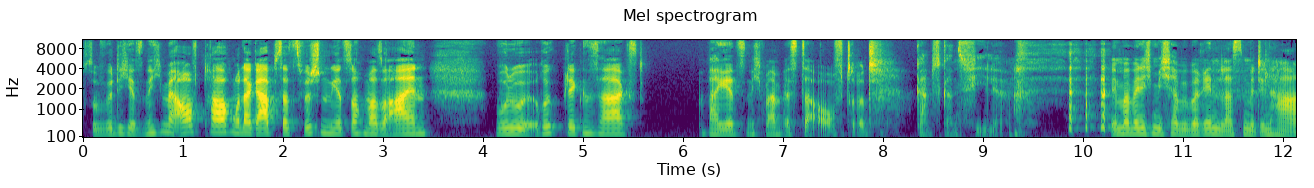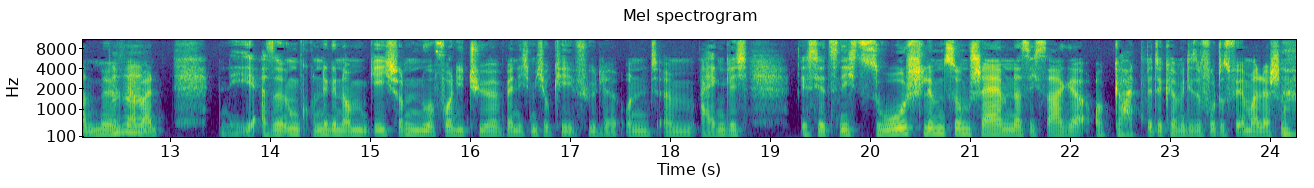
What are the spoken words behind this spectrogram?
so würde ich jetzt nicht mehr auftauchen? Oder gab es dazwischen jetzt noch mal so einen, wo du rückblickend sagst, war jetzt nicht mein bester Auftritt? Gab es ganz viele. Immer wenn ich mich habe überreden lassen mit den Haaren. Ne? Mhm. Aber nee, also im Grunde genommen gehe ich schon nur vor die Tür, wenn ich mich okay fühle. Und ähm, eigentlich ist jetzt nicht so schlimm zum Schämen, dass ich sage, oh Gott, bitte können wir diese Fotos für immer löschen.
